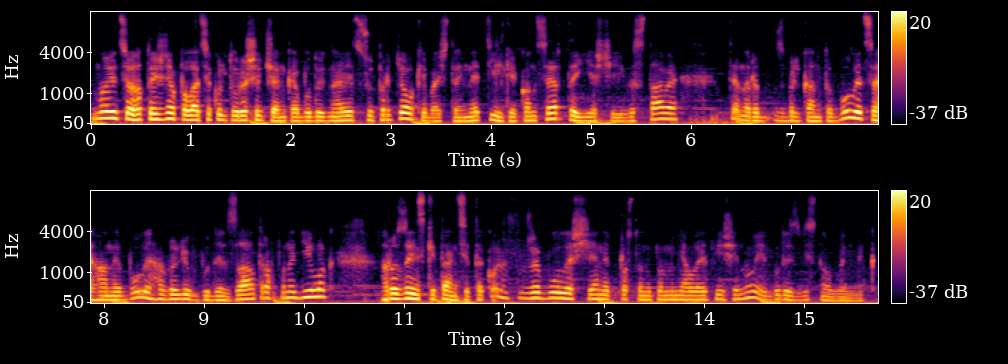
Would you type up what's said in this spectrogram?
Ну і цього тижня в Палаці культури Шевченка будуть навіть супертьолки, бачите, не тільки концерти, є ще й вистави. Тенори з Бельканто були, цигани були, Гаврилюк буде завтра в понеділок. Грузинські танці також вже були, ще не просто не поміняли афіші, ну і буде, звісно, винник.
